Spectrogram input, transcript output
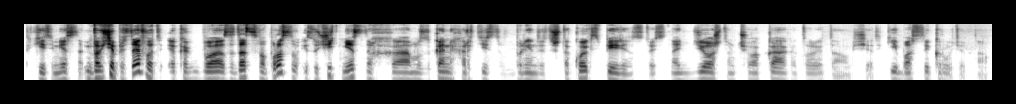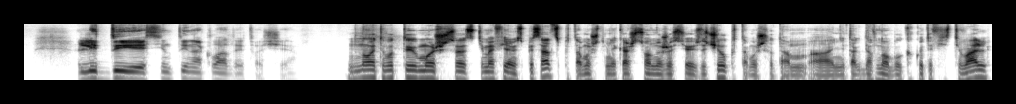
Какие-то местные... Вообще, представь, вот э, как бы задаться вопросом, изучить местных а, музыкальных артистов. Блин, это же такой experience. То есть найдешь там чувака, который там вообще такие басы крутит, там лиды, синты накладывает вообще. Ну, это вот ты можешь с Тимофеем списаться, потому что, мне кажется, он уже все изучил, потому что там а, не так давно был какой-то фестиваль,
